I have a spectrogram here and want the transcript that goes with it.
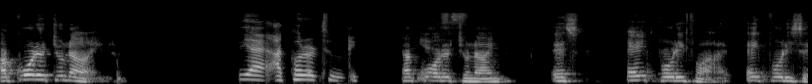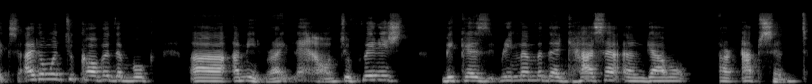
A quarter to nine. yeah, a quarter to nine. A quarter Yes. to nine. It's eight forty-five, eight forty-six. I don't want to cover the book. Uh, I mean, right now to finish because remember that Casa and Gabo are absent,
